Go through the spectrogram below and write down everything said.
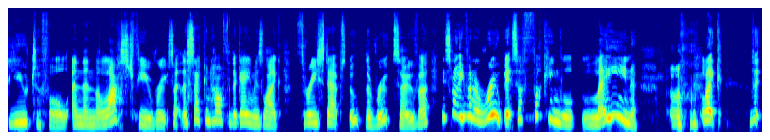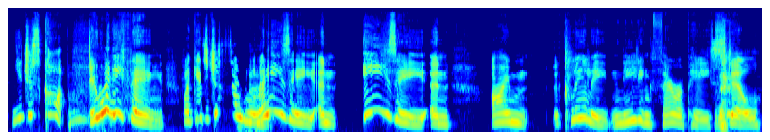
beautiful. And then the last few routes, like the second half of the game is like three steps, oop, the route's over. It's not even a route, it's a fucking lane. Like th- you just can't do anything. Like it's just so lazy and easy and I'm clearly needing therapy still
